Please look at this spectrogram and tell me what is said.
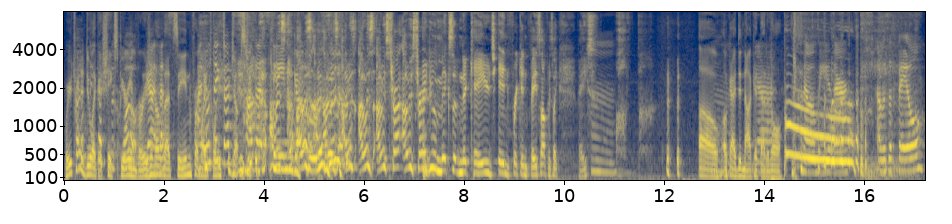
Were you trying to don't do think like a that's Shakespearean version Yeah, of that scene from like 22 Jump Street? I was, scene I was, I was. I was, I was, I was, trying, I was trying to do a mix of Nick Cage in freaking Face Off. He's like, Face Hmm. Off. Oh, okay. I did not get that at all. no, me either. I was a fail.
